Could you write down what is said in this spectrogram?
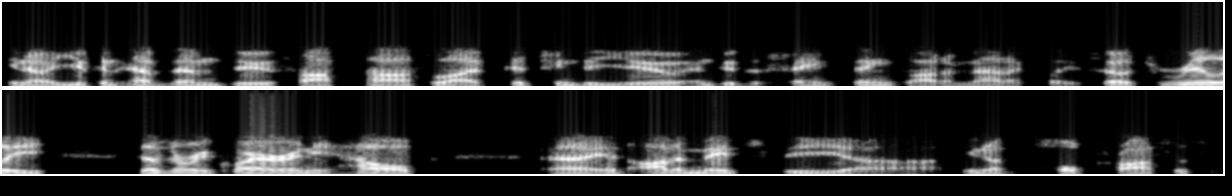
you know, you can have them do soft toss, live pitching to you and do the same things automatically. So it's really doesn't require any help. Uh, it automates the uh, you know the whole process of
